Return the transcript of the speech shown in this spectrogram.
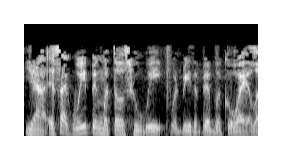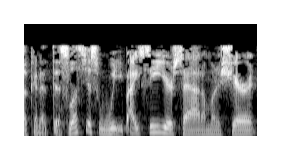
Yeah, it's like weeping with those who weep would be the biblical way of looking at this. Let's just weep. I see you're sad. I'm going to share it.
